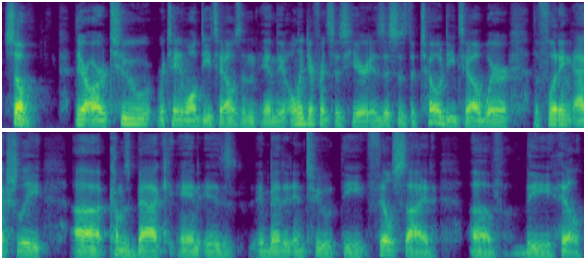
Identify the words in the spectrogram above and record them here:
So there are two retaining wall details and, and the only differences here is this is the toe detail where the footing actually uh, comes back and is embedded into the fill side of the hill.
